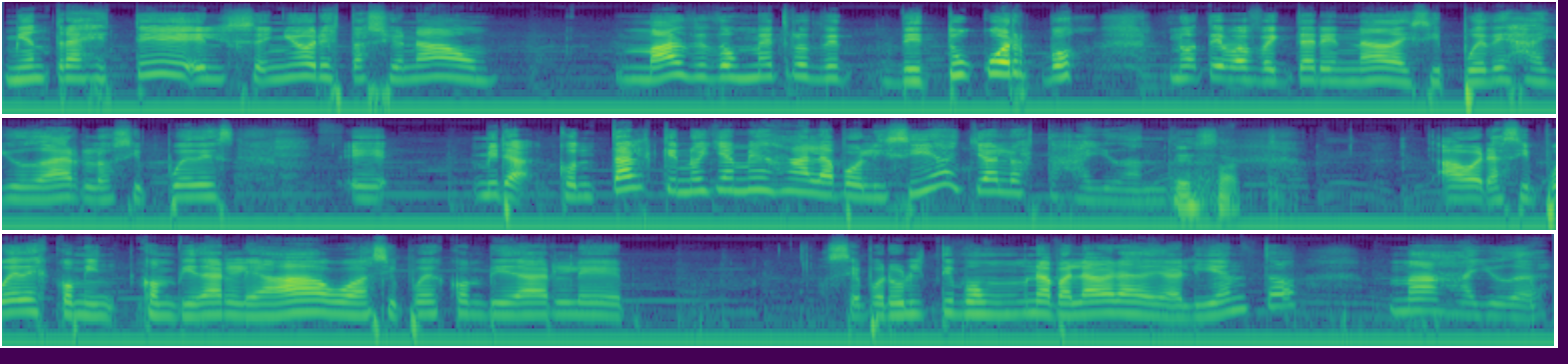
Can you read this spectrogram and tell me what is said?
Mientras esté el señor estacionado más de dos metros de, de tu cuerpo, no te va a afectar en nada. Y si puedes ayudarlo, si puedes... eh, mira, con tal que no llames a la policía, ya lo estás ayudando. Exacto. Ahora, si puedes convidarle agua, si puedes convidarle, no sé, por último, una palabra de aliento, más ayuda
